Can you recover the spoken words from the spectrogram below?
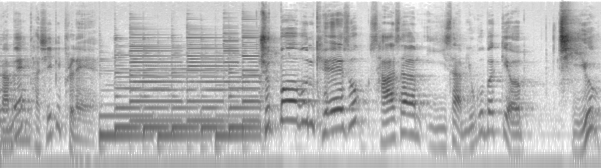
다음에 다시 B 플랫 주법은 계속 4, 3, 2, 3 요거밖에 없지요.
